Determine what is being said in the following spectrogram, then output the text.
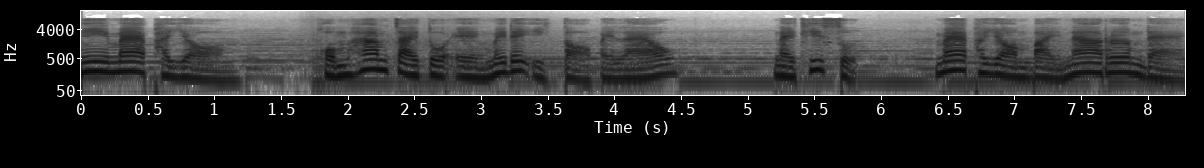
นี่แม่พยอม ผมห้ามใจตัวเองไม่ได้อีกต่อไปแล้ว ในที่สุด แม่พยอมใบหน้าเริ่มแดง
